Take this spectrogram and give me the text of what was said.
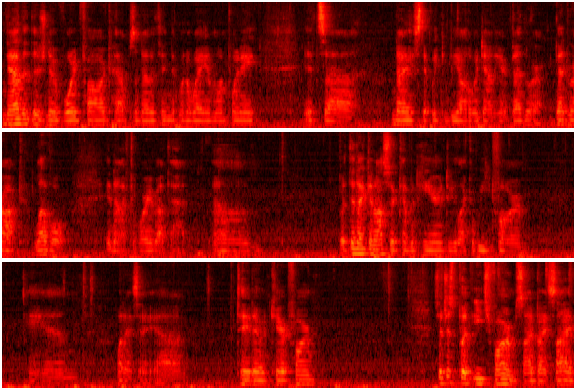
Now that there's no void fog, that was another thing that went away in 1.8. It's uh, nice that we can be all the way down here bedrock, bedrock level and not have to worry about that. Um, but But then I can also come in here and do like a wheat farm and what I say, uh, potato and carrot farm. So just put each farm side by side,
